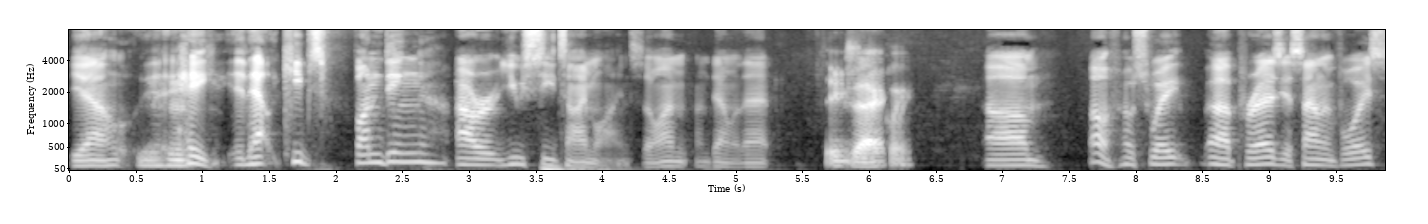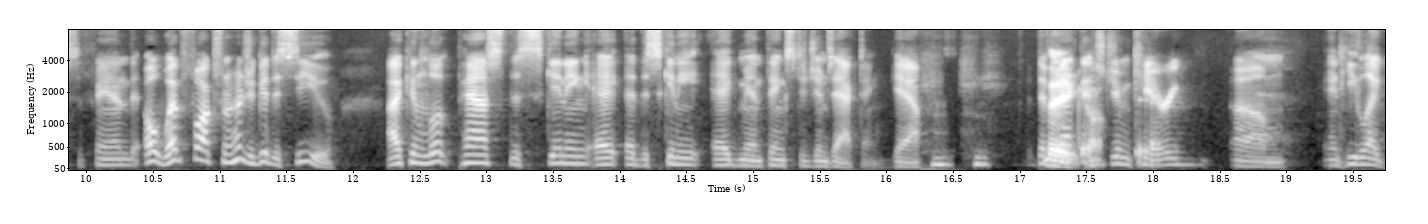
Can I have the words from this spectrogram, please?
yeah. Mhm. Hey, that keeps funding our UC timeline, so I'm I'm down with that. Exactly. Um. Oh, Josue uh, Perez, yeah, silent voice fan. Oh, WebFox 100, good to see you. I can look past the skinning, egg, uh, the skinny Eggman thanks to Jim's acting. Yeah, the There you fact that it's go. Jim Yeah. Carrey, um, and he like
